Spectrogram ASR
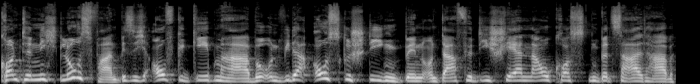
konnte nicht losfahren, bis ich aufgegeben habe und wieder ausgestiegen bin und dafür die Share Now Kosten bezahlt habe.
